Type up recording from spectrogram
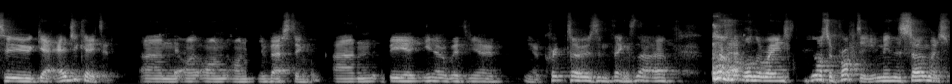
to get educated and on, on investing and be it you know with you know you know cryptos and things that are all the range. Also property. I mean, there's so much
